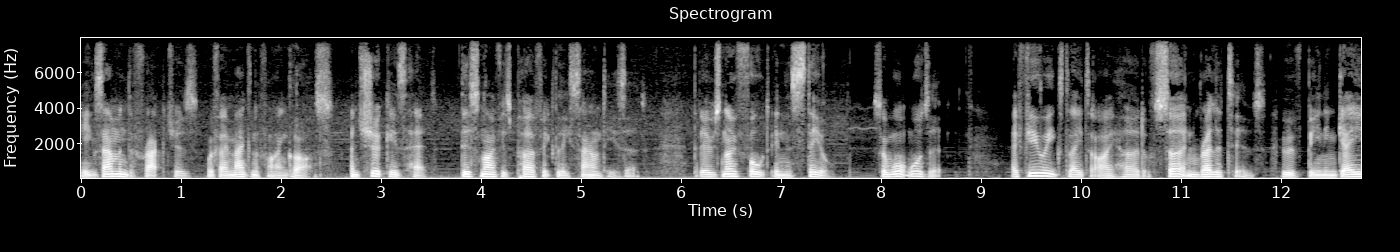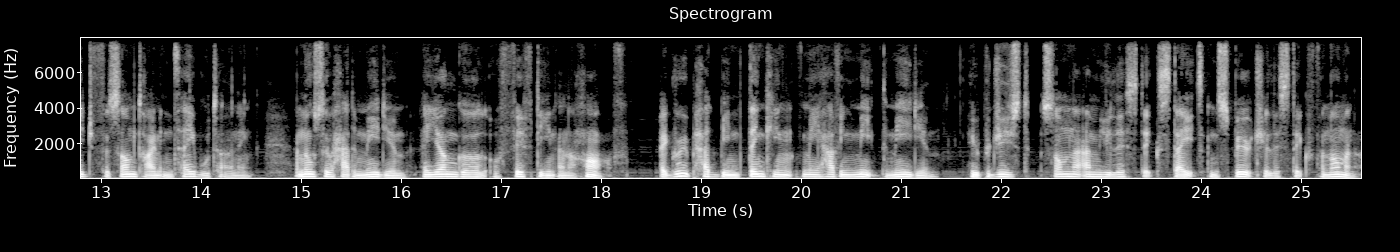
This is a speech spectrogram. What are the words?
He examined the fractures with a magnifying glass and shook his head. This knife is perfectly sound, he said. There is no fault in the steel. So what was it? A few weeks later, I heard of certain relatives who have been engaged for some time in table turning and also had a medium, a young girl of fifteen and a half. A group had been thinking of me having met the medium, who produced somnambulistic states and spiritualistic phenomena.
